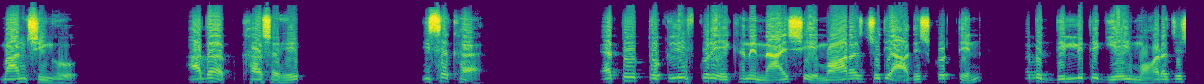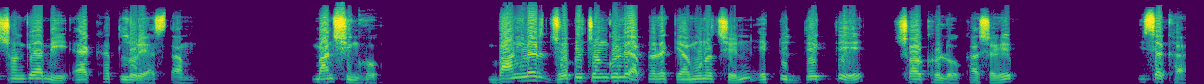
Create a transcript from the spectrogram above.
মানসিংহ। আদাব, খা সাহেব। ইসাখা, এত তকলিফ করে এখানে না এসে মহারাজ যদি আদেশ করতেন তবে দিল্লিতে গিয়েই মহারাজের সঙ্গে আমি এক হাত লড়ে আসতাম। মানসিংহ, বাংলার ঝোপে জঙ্গলে আপনারা কেমন আছেন? একটু দেখতে শখ হলো, খা সাহেব। ঈসা খা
